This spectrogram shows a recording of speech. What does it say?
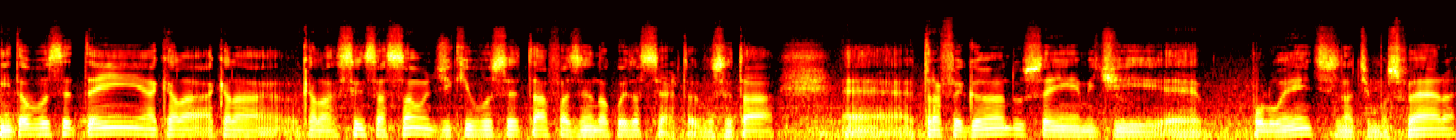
Então você tem aquela, aquela, aquela sensação de que você está fazendo a coisa certa. Você está é, trafegando sem emitir é, poluentes na atmosfera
